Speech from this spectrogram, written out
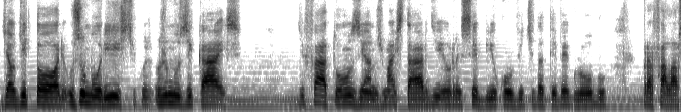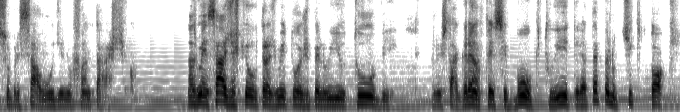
de auditório, os humorísticos, os musicais. De fato, 11 anos mais tarde, eu recebi o convite da TV Globo para falar sobre saúde no Fantástico. Nas mensagens que eu transmito hoje pelo YouTube, pelo Instagram, Facebook, Twitter até pelo TikTok,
